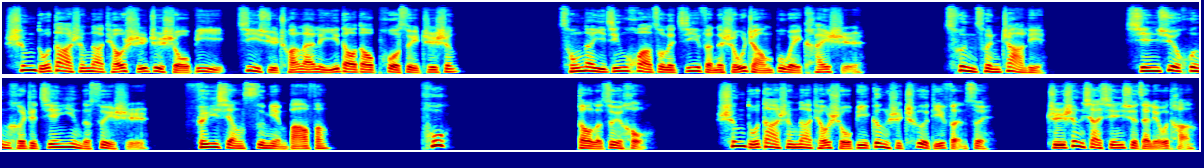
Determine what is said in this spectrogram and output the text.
争夺大圣那条石质手臂继续传来了一道道破碎之声，从那已经化作了齑粉的手掌部位开始，寸寸炸裂，鲜血混合着坚硬的碎石飞向四面八方。噗！到了最后，争夺大圣那条手臂更是彻底粉碎，只剩下鲜血在流淌，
